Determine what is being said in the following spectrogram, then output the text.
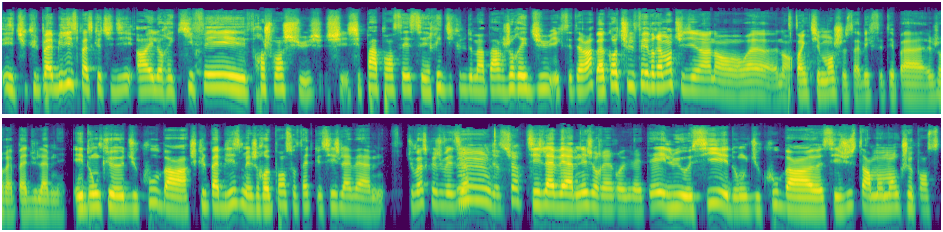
et tu culpabilises parce que tu dis ah il aurait kiffé, et franchement je suis j'ai pas pensé, c'est ridicule de ma part, j'aurais dû, etc. Bah quand tu le fais vraiment, tu dis ah non ouais non instinctivement je savais que c'était pas j'aurais pas dû l'amener. Et donc du coup ben je culpabilise, mais je repense au fait que si je l'avais amené, tu vois ce que je veux dire? Mmh, bien sûr. si je l'avais amené, j'aurais regretté, et lui aussi. Et donc, du coup, ben, euh, c'est juste un moment que je pense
